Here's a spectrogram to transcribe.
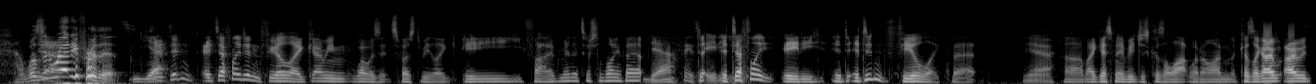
I wasn't Yeah. ready for this. Yeah, It didn't. It definitely didn't feel like. I mean, what was it supposed to be like? Eighty-five minutes or something like that. yeah, I think it's 80. It definitely eighty. It it didn't feel like that. Yeah. Um, I guess maybe just because a lot went on. Because like I I would,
